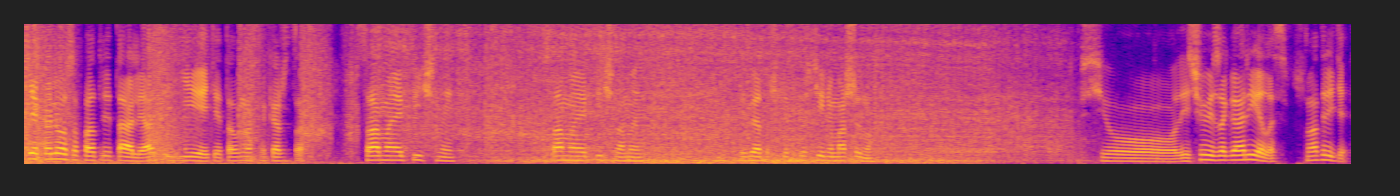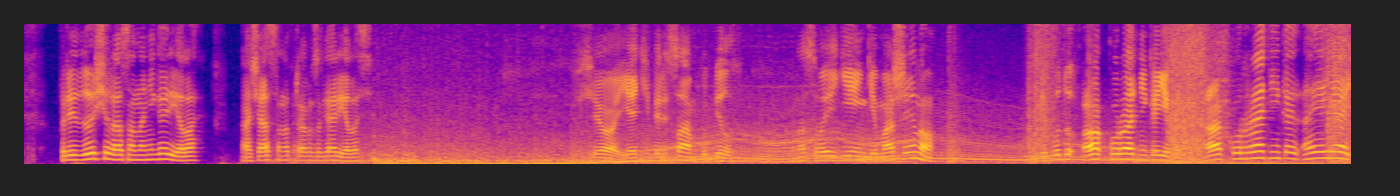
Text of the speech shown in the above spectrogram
все колеса поотлетали, офигеть. Это у нас, мне кажется, самое эпичный. Самое эпично мы, ребятушки, спустили машину. Все, еще и загорелась. Смотрите, в предыдущий раз она не горела, а сейчас она прям загорелась. Все, я теперь сам купил на свои деньги машину. И буду аккуратненько ехать. Аккуратненько. Ай-яй-яй.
